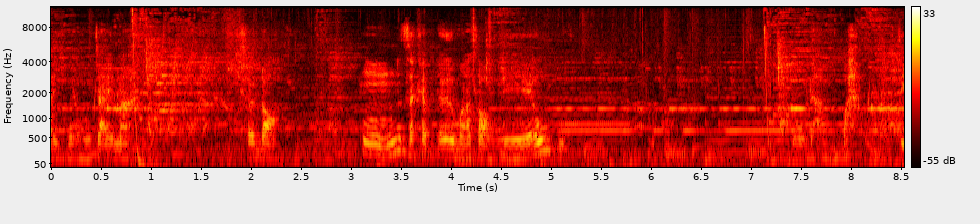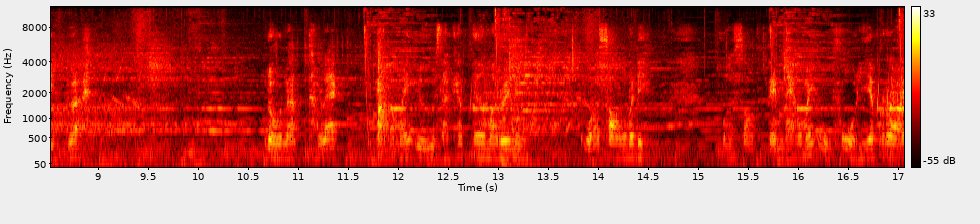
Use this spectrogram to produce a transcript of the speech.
าอีกแม่หัวใจมาชะดอก อืม scatter มาสองแล้วโดดำปะจิกด้วย โดนัทแถวแรกมาไหมอื้อ scatter มาด้วยหนึ่งหัวซองไปดิ หัวซองเต็มแถวไม่โอ้โหเรียบร้อย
